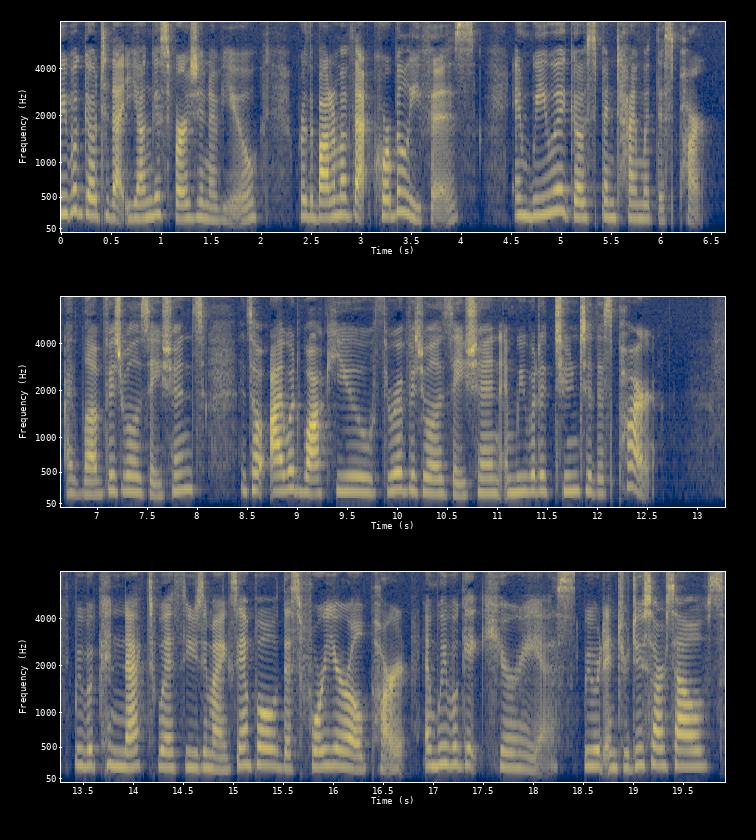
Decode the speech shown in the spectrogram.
We would go to that youngest version of you where the bottom of that core belief is, and we would go spend time with this part. I love visualizations. And so I would walk you through a visualization and we would attune to this part. We would connect with, using my example, this four year old part, and we would get curious. We would introduce ourselves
